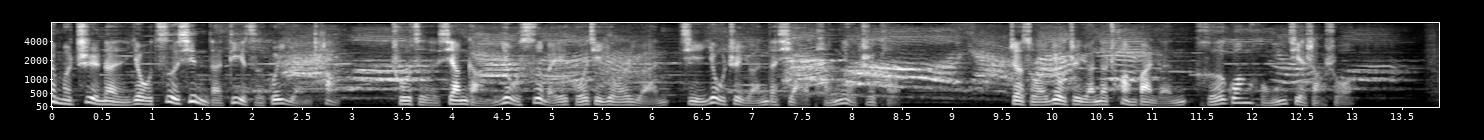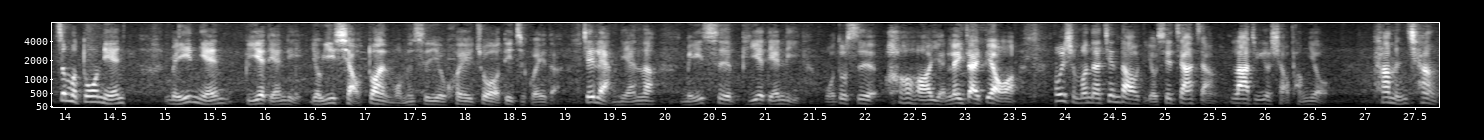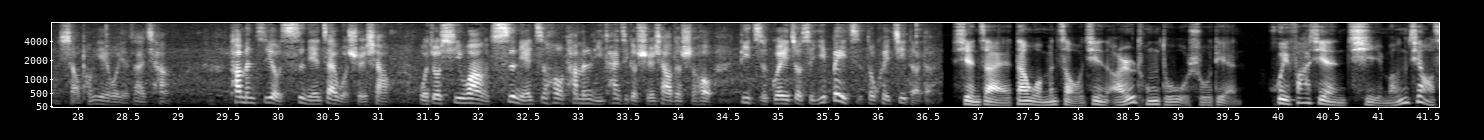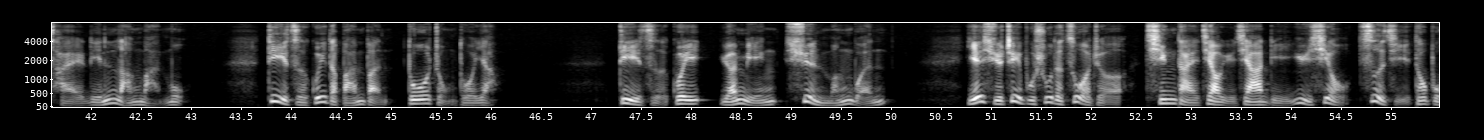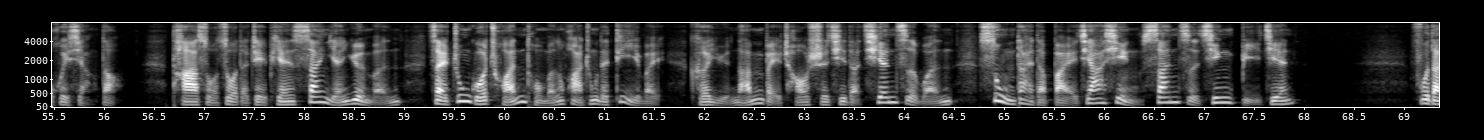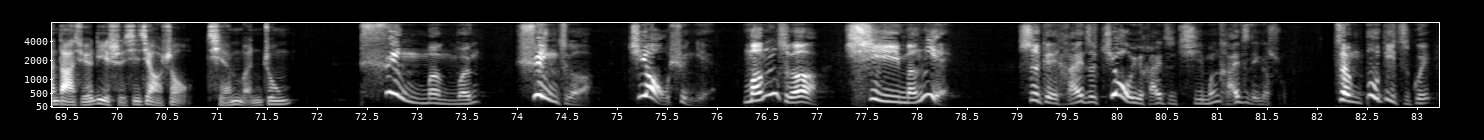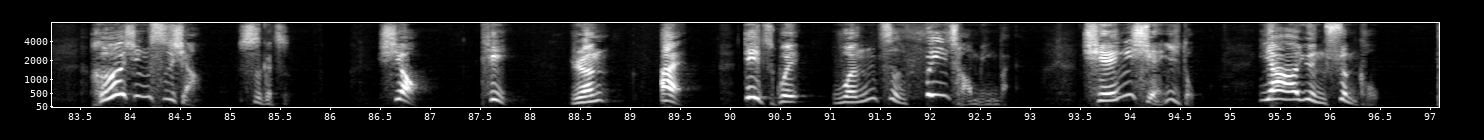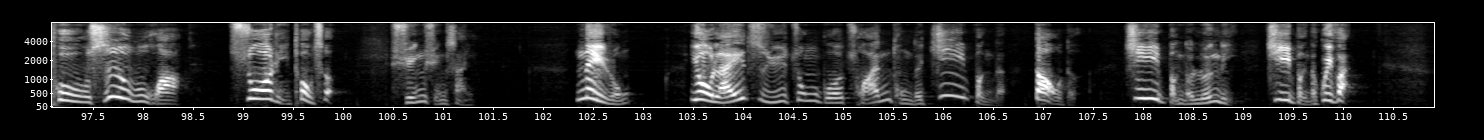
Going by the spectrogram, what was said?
这么稚嫩又自信的《弟子规》演唱，出自香港幼思维国际幼儿园及幼稚园的小朋友之口。这所幼稚园的创办人何光宏介绍说：“这么多年，每一年毕业典礼有一小段，我们是会做《弟子规》的。这两年呢，每一次毕业典礼，我都是哈哈眼泪在掉啊。为什么呢？见到有些家长拉着一个小朋友，他们唱，小朋友我也在唱。”他们只有四年在我学校，我就希望四年之后他们离开这个学校的时候，《弟子规》就是一辈子都会记得的。现在，当我们走进儿童读物书店，会发现启蒙教材琳琅满目，《弟子规》的版本多种多样。《弟子规》原名《训蒙文》，也许这部书的作者清代教育家李毓秀自己都不会想到。他所做的这篇三言韵文，在中国传统文化中的地位，可与南北朝时期的《千字文》、宋代的《百家姓》《三字经》比肩。复旦大学历史系教授钱文忠：训蒙文，训者教训也，蒙者启蒙也，是给孩子教育孩子、启蒙孩子的一个书。整部《弟子规》，核心思想四个字。孝、悌、仁、爱，《弟子规》文字非常明白，浅显易懂，押韵顺口，朴实无华，说理透彻，循循善诱。内容又来自于中国传统的基本的道德、基本的伦理、基本的规范，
